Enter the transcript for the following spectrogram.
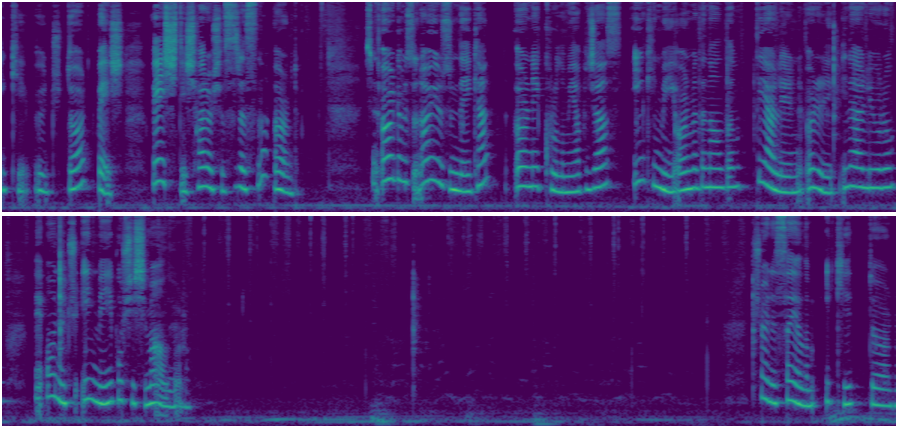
2, 3, 4, 5. 5 diş haroşa sırasını ördüm. Şimdi örgümüzün ön yüzündeyken örnek kurulumu yapacağız. İlk ilmeği örmeden aldım. Diğerlerini örerek ilerliyorum. Ve 13 ilmeği bu şişime alıyorum. Şöyle sayalım. 2, 4,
